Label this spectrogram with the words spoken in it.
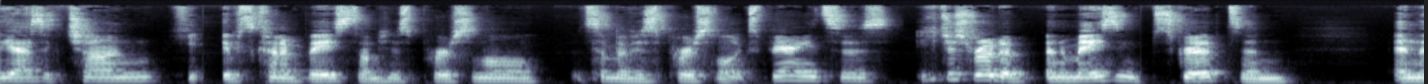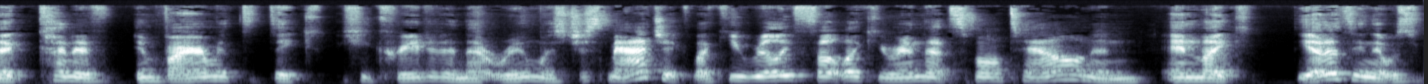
Lee Isaac Chung. He, it was kind of based on his personal, some of his personal experiences. He just wrote a, an amazing script, and and the kind of environment that they he created in that room was just magic. Like you really felt like you're in that small town, and and like the other thing that was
